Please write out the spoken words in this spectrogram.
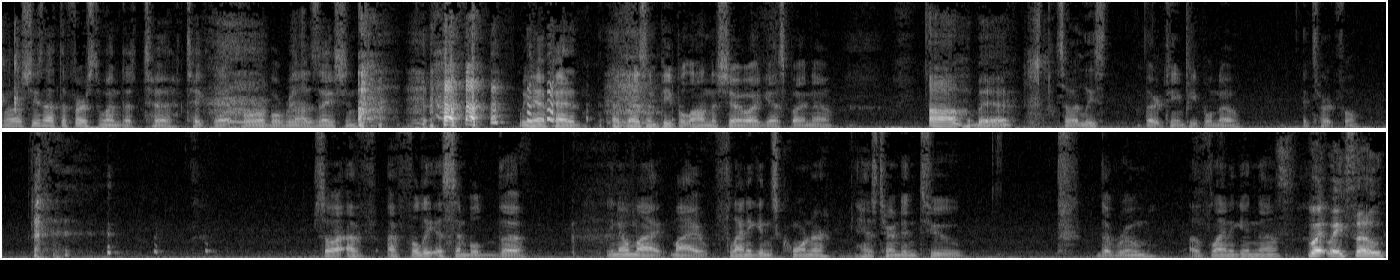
Well, she's not the first one to, to take that horrible realization. we have had a dozen people on the show, I guess, by now. Oh man! So at least thirteen people know it's hurtful. so I've I've fully assembled the, you know my my Flanagan's corner has turned into the room of Flanagan now. Wait, wait. So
